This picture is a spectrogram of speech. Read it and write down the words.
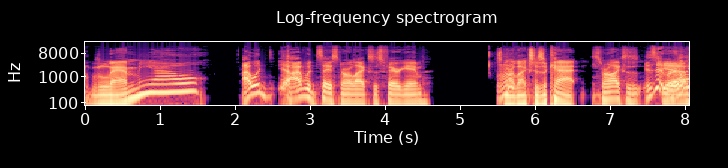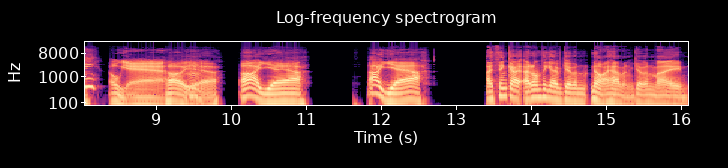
Glameow? I would, Yeah. I would say Snorlax is fair game. Snorlax is a cat. Snorlax is. Is it yeah. really? Oh yeah. Oh Mm. yeah. Oh yeah. Oh yeah. I think I. I don't think I've given. No, I haven't given my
